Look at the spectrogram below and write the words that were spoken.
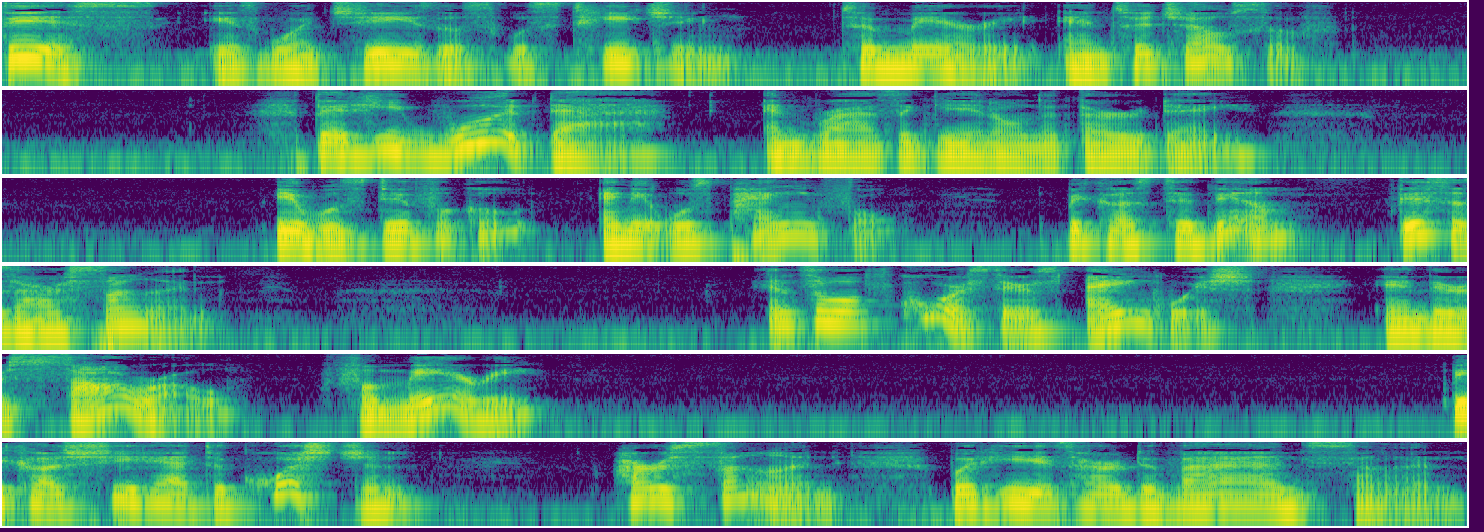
This is what Jesus was teaching to Mary and to Joseph that he would die and rise again on the third day. It was difficult and it was painful because to them, this is our son. And so, of course, there's anguish and there's sorrow for Mary because she had to question her son, but he is her divine son.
